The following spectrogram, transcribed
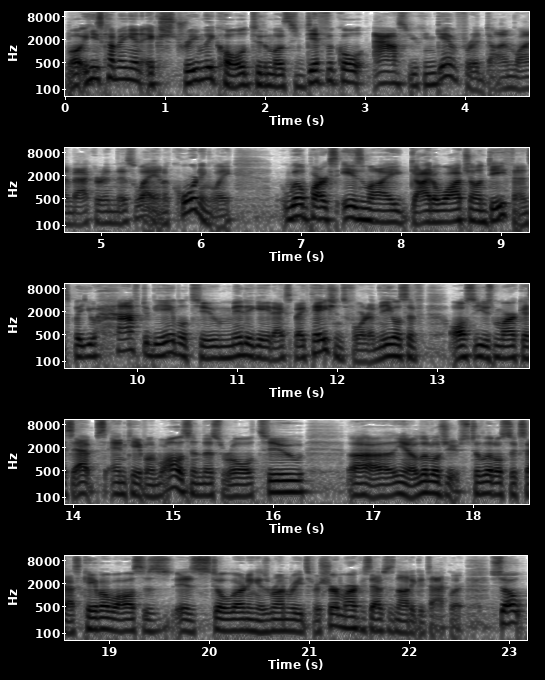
Well, he's coming in extremely cold to the most difficult ask you can give for a dime linebacker in this way, and accordingly, Will Parks is my guy to watch on defense, but you have to be able to mitigate expectations for him. The Eagles have also used Marcus Epps and K'Von Wallace in this role to, uh, you know, little juice to little success. K'Von Wallace is, is still learning his run reads for sure. Marcus Epps is not a good tackler. So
